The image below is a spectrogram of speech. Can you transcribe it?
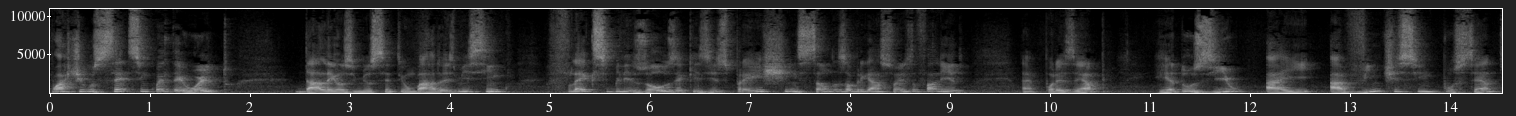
o artigo 158 da Lei 11.101-2005 flexibilizou os requisitos para extinção das obrigações do falido. Né? Por exemplo, reduziu aí a 25%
